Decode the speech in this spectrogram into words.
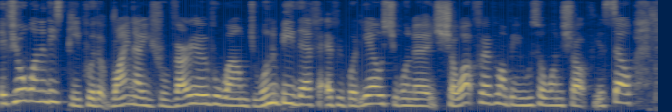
if you're one of these people that right now you feel very overwhelmed, you want to be there for everybody else, you want to show up for everyone, but you also want to show up for yourself.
